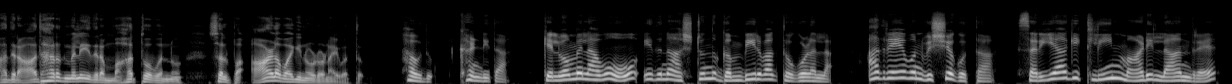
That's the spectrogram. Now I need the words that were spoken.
ಅದರ ಆಧಾರದ ಮೇಲೆ ಇದರ ಮಹತ್ವವನ್ನು ಸ್ವಲ್ಪ ಆಳವಾಗಿ ನೋಡೋಣ ಇವತ್ತು. ಹೌದು. ಖಂಡಿತ. ಕೆಲವೊಮ್ಮೆ ನಾವು ಇದನ್ನ ಅಷ್ಟೊಂದು ಗಂಭೀರವಾಗಿ ತಗೊಳ್ಳಲ್ಲ ಆದ್ರೆ ಒಂದ್ ವಿಷಯ ಗೊತ್ತಾ? ಸರಿಯಾಗಿ ಕ್ಲೀನ್ ಮಾಡಿಲ್ಲ ಅಂದ್ರೆ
